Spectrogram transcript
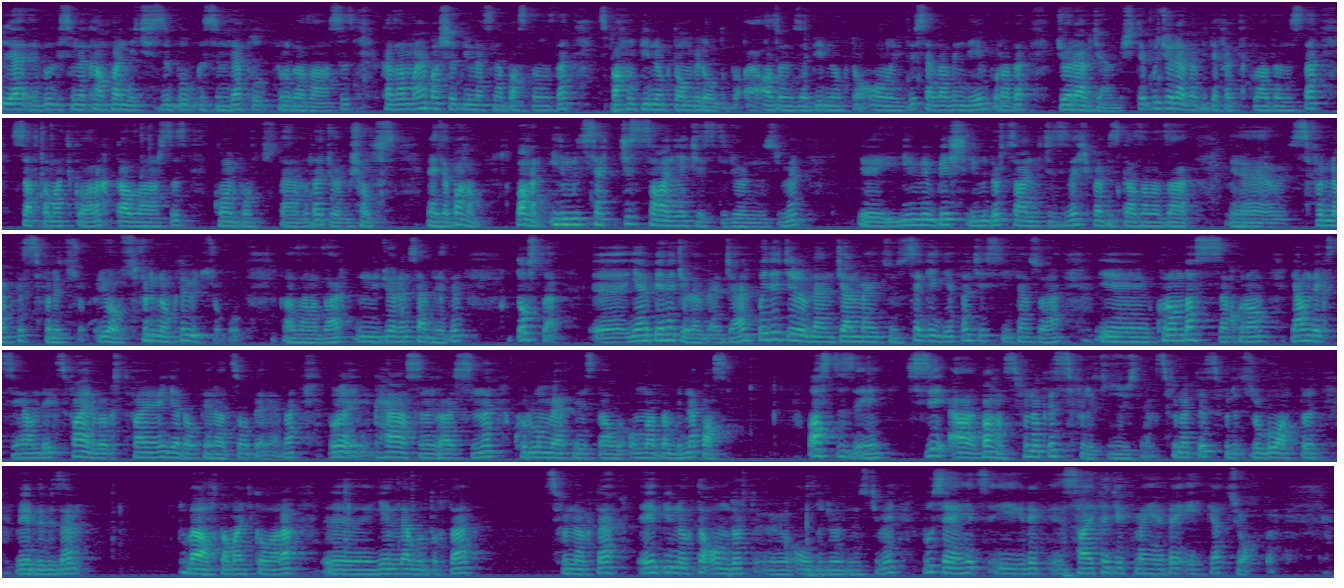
bu qismdə kampaniya işçisi, bu qismdə pul, pul qazanırsınız. Kazanmaya başla düyməsinə bastığınızda baxın 1.11 oldu. Az öncə 1.10 idi. Səbəbini deyim, burada görəv gəlmişdi. Bu görəvə bir dəfə tıkladığınızda siz avtomatik olaraq qazanırsınız. Coin postlarımı da görmüş olursunuz. Neyse bakın. Bakın 28 saniye keçdi gördüğünüz kimi. E, 25-24 saniye keçəcək və biz qazanacaq e, 0.03 yox 0.3 rubl qazanacaq. İndi görün səbr edin. Dostlar, e, yəni belə görevlər gəlir. Belə görevlərin gəlməyi üçün sizə qeydiyyatdan keçdikdən sonra e, Chrome-da sizə Chrome, Yandex, Yandex, Fireworks, Fire ya da Opera, Opera və bura hər hansının qarşısına kurulum və ya install onlardan birinə basın. Bastınız E. Sizi baxın 0.03 üzr istəyirəm. 0.03 rubl attı, verdi bizə və avtomatik olaraq e, yenilə vurduqda 0.1.14 e, oldu gördüyünüz kimi. İsə heç e, sayta getməyə də ehtiyac yoxdur.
